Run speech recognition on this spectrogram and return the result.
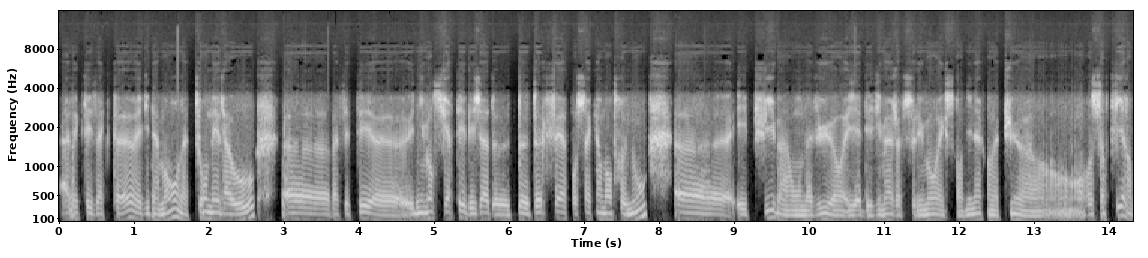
avec les acteurs, évidemment. On a tourné là-haut. Euh, bah, C'était euh, une immense fierté déjà de, de, de le faire pour chacun d'entre nous. Euh, et puis, ben, on a vu, il y a des images absolument extraordinaires qu'on a pu euh, en, en ressortir.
